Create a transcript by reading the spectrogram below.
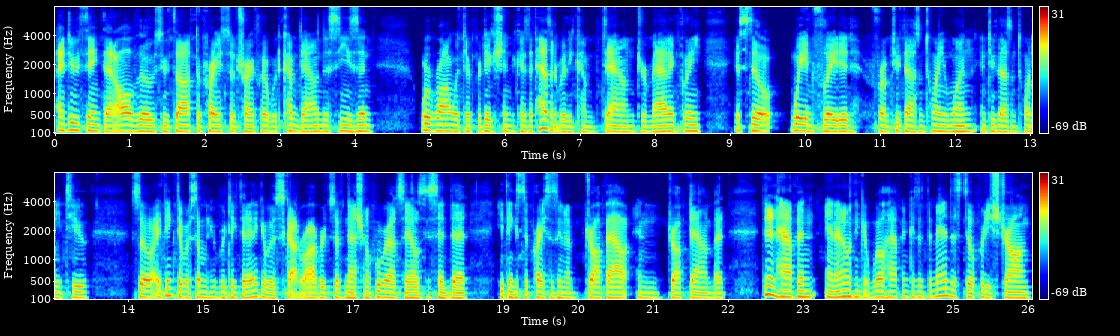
I do think that all of those who thought the price of trichlor would come down this season were wrong with their prediction because it hasn't really come down dramatically. It's still way inflated from 2021 and 2022 so i think there was someone who predicted i think it was scott roberts of national pool route sales who said that he thinks the price is going to drop out and drop down, but didn't happen, and I don't think it will happen because the demand is still pretty strong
